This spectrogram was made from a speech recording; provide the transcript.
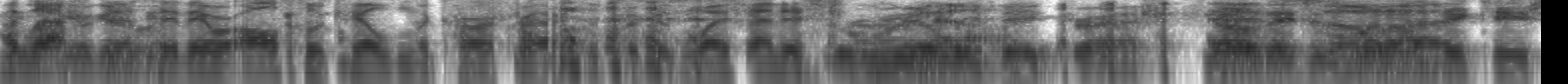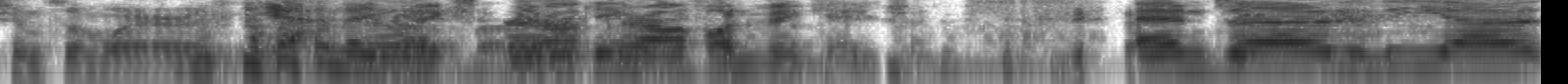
I thought you were going to say they were also killed in the car crash that took his wife and his. It's a really big crash. No, And they just so, went on uh, vacation somewhere. And, Yeah, And they they're, like like, never they're, off, they're off on vacation. and uh, the uh,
